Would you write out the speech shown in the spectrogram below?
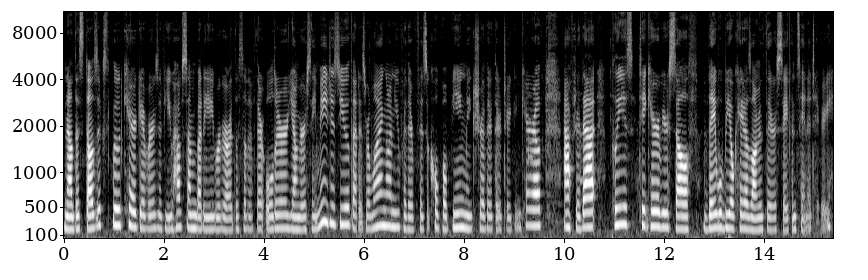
Now, this does exclude caregivers. If you have somebody, regardless of if they're older, younger, same age as you, that is relying on you for their physical well being, make sure that they're taken care of. After that, please take care of yourself. They will be okay as long as they are safe and sanitary.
